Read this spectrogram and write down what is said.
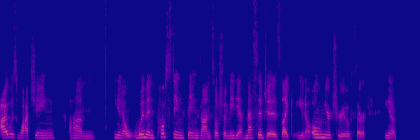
i was watching um you know women posting things on social media messages like you know own your truth or you know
